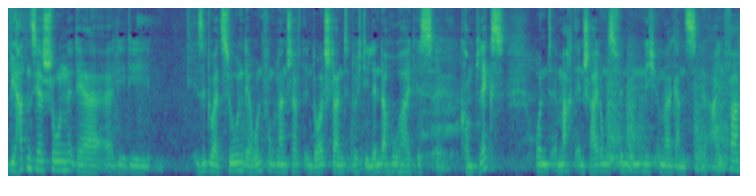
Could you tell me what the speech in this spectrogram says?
Wir hatten es ja schon, der, äh, die, die Situation der Rundfunklandschaft in Deutschland durch die Länderhoheit ist äh, komplex und macht Entscheidungsfindung nicht immer ganz äh, einfach.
